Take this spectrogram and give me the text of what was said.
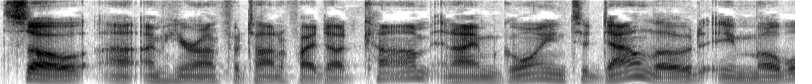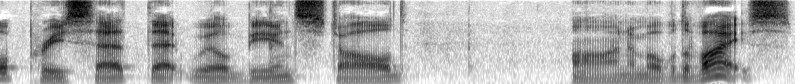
So uh, I'm here on photonify.com and I'm going to download a mobile preset that will be installed on a mobile device.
